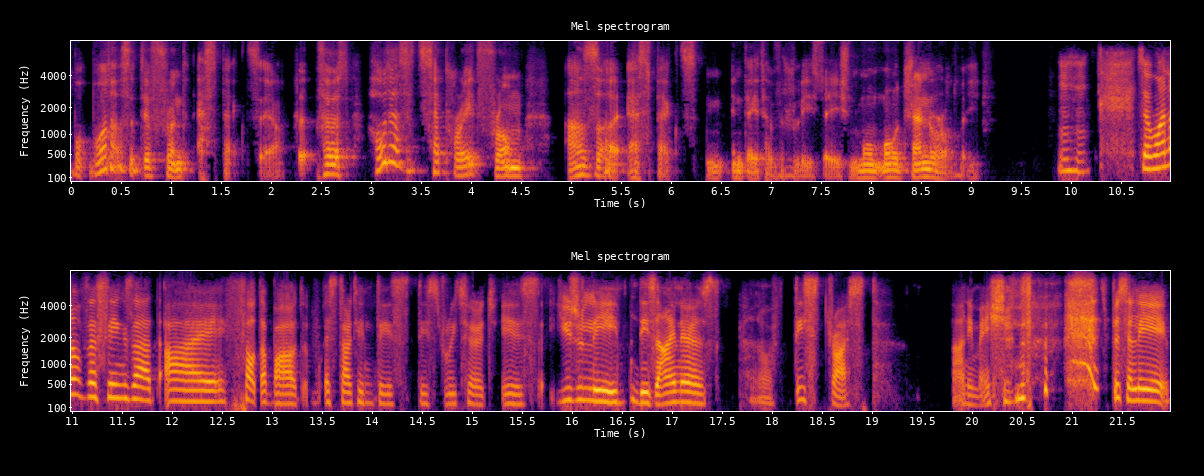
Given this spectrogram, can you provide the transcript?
What, what are the different aspects there? First, how does it separate from other aspects in, in data visualization more, more generally? Mm-hmm. So one of the things that I thought about starting this this research is usually designers kind of distrust animations, especially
